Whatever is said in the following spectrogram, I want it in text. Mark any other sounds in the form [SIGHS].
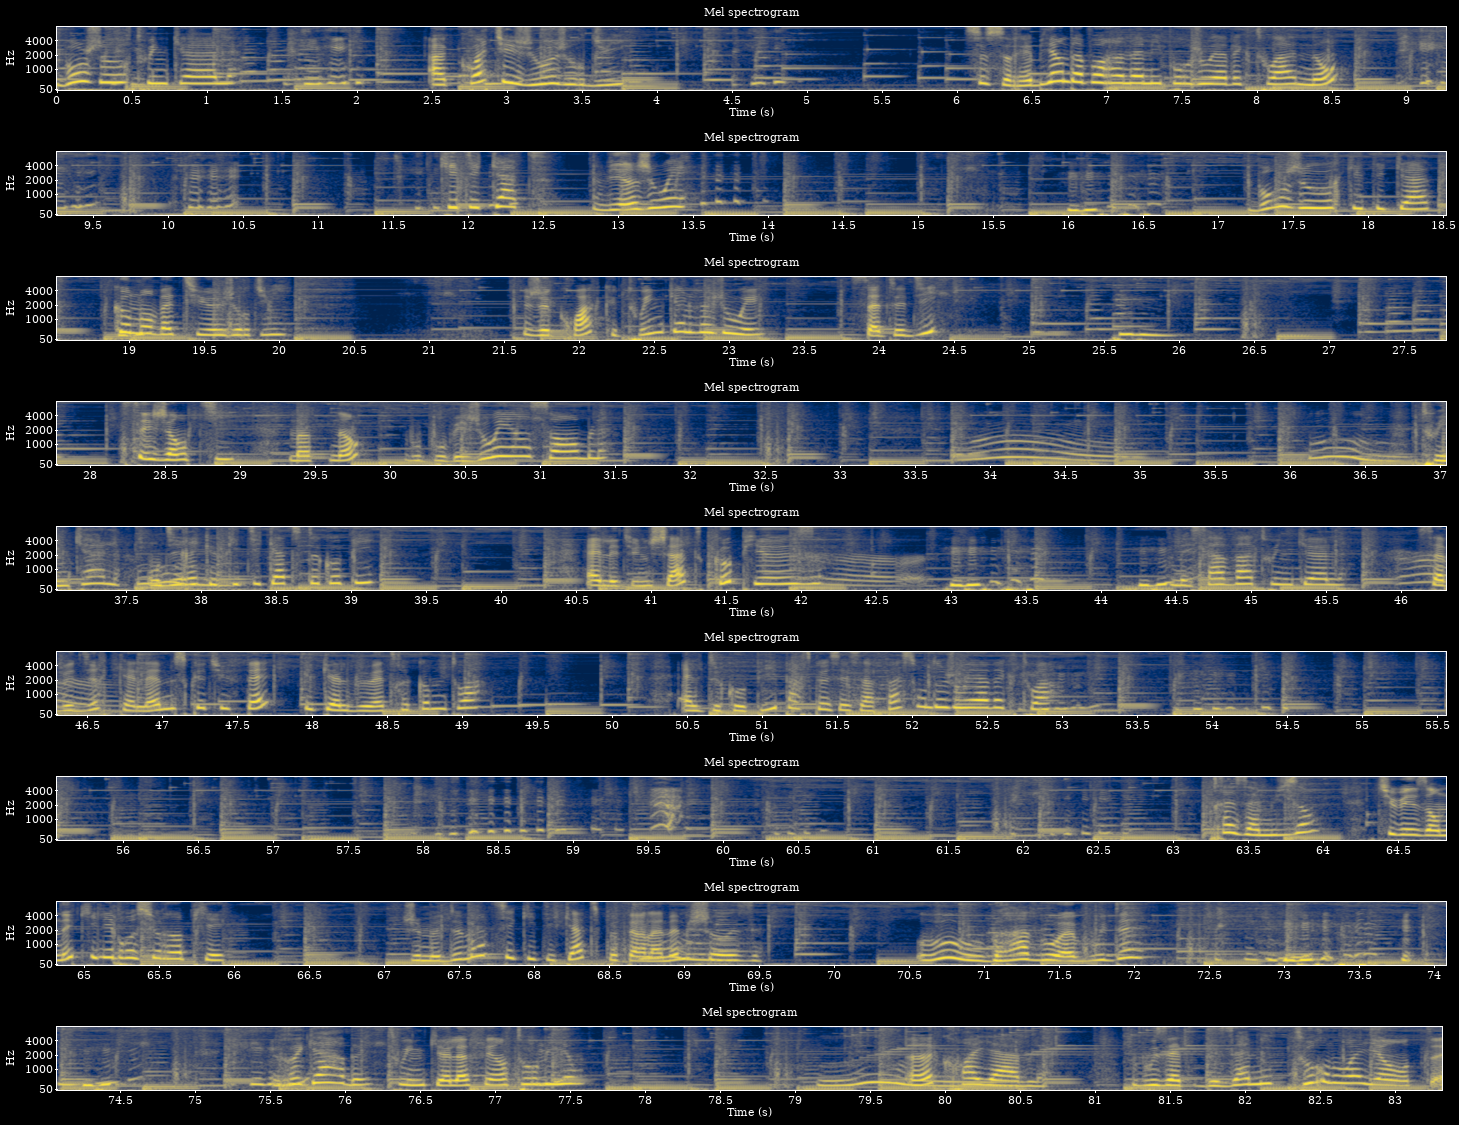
Bonjour Twinkle. À quoi tu joues aujourd'hui? Ce serait bien d'avoir un ami pour jouer avec toi, non? Kitty Cat, viens jouer. Bonjour Kitty Cat, comment vas-tu aujourd'hui? Je crois que Twinkle veut jouer. Ça te dit? C'est gentil. Maintenant, vous pouvez jouer ensemble. Twinkle, on dirait que Kitty Cat te copie. Elle est une chatte copieuse. [LAUGHS] [LAUGHS] Mais ça va, Twinkle. Ça veut dire qu'elle aime ce que tu fais et qu'elle veut être comme toi. Elle te copie parce que c'est sa façon de jouer avec toi. [LAUGHS] [LAUGHS] Très amusant. Tu es en équilibre sur un pied. Je me demande si Kitty Cat peut faire la même chose. Ouh, bravo à vous deux. [LAUGHS] Regarde, Twinkle a fait un tourbillon. Incroyable. Vous êtes des amies tournoyantes. [LAUGHS]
